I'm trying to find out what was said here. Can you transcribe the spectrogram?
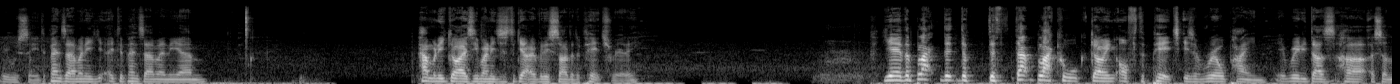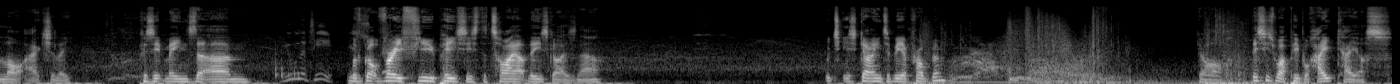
We will see. It depends how many. It depends how many. Um, how many guys he manages to get over this side of the pitch, really. Yeah, the black the, the, the, that black orc going off the pitch is a real pain. It really does hurt us a lot actually, because it means that um, we've got very few pieces to tie up these guys now, which is going to be a problem. God, this is why people hate chaos.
